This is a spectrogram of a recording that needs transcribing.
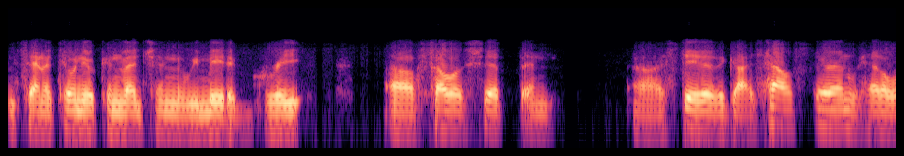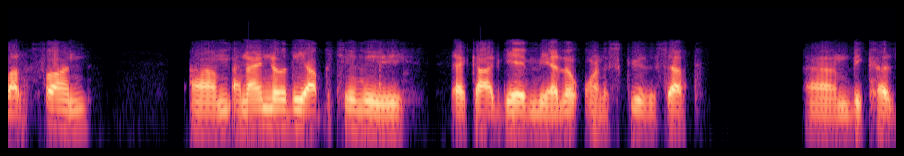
in San Antonio convention. We made a great uh, fellowship, and uh, I stayed at a guy's house there, and we had a lot of fun. Um, and I know the opportunity that God gave me. I don't want to screw this up um, because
